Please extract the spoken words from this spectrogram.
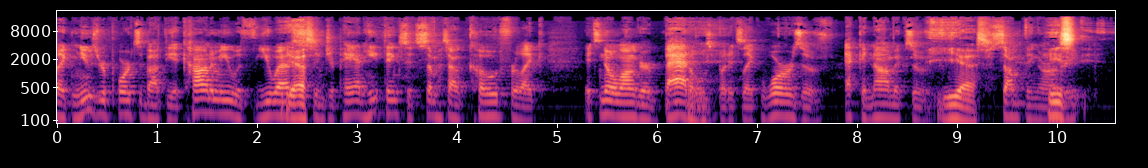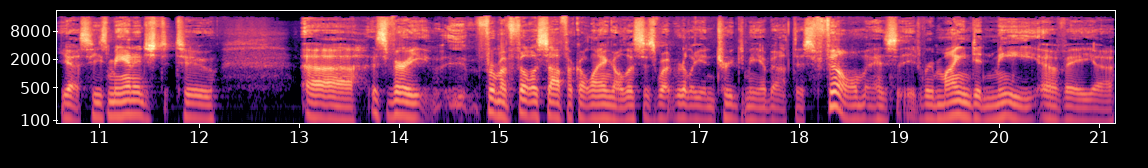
like news reports about the economy with U.S. Yes. and Japan. He thinks it's somehow code for like it's no longer battles, but it's like wars of economics of Yes. something or He's other. yes. He's managed to. Uh, it's very from a philosophical angle. This is what really intrigued me about this film, as it reminded me of a uh,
